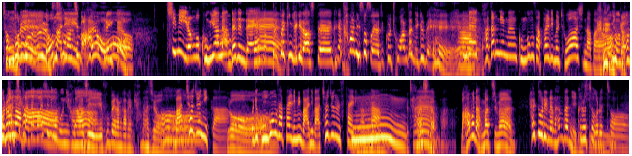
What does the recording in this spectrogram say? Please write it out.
정보를, 정보를 너무 많이 누설하지 마요. 그러니까요. 취미 이런 거 공유하면 안 되는데. 그래서 백패킹 얘기 나왔을 때 그냥 가만히 있었어야지. 그걸 좋아한다는 얘기를 왜 해? 근데 과장님은 0048님을 좋아하시나 봐요. 그러니까. 같이 가자고 하시는 거 보니까. 편하지. 후배랑 가면 편하죠. 어. 맞춰주니까. 그럼. 우리 0048님이 많이 맞춰주는 스타일인가 보다. 음. 잘하시나 네. 보다. 마음은 안 맞지만 할도리는 한다는 얘기지. 그렇죠, 그렇죠.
